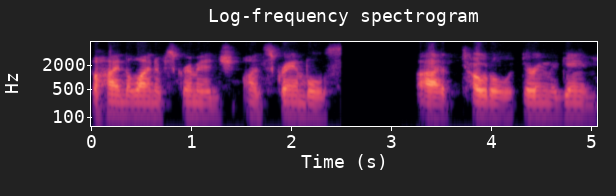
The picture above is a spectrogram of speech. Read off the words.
behind the line of scrimmage on scrambles uh, total during the game.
